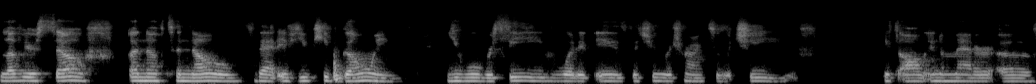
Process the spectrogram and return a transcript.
Love yourself enough to know that if you keep going, you will receive what it is that you are trying to achieve. It's all in a matter of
